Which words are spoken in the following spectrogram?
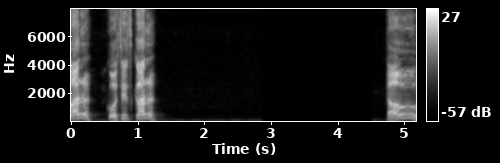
कर कोशिश कर। ताऊ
